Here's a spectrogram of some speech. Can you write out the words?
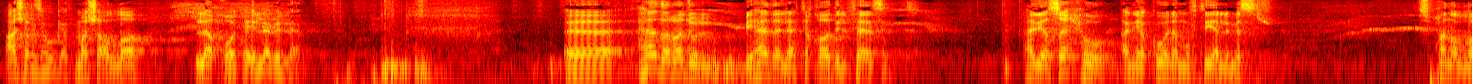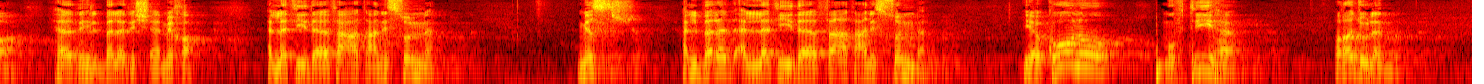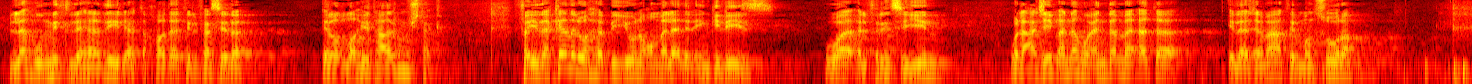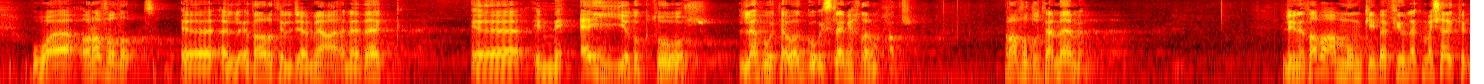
عشر زوجات ما شاء الله لا قوة إلا بالله. آه هذا الرجل بهذا الاعتقاد الفاسد هل يصح أن يكون مفتيا لمصر؟ سبحان الله هذه البلد الشامخة التي دافعت عن السنة مصر البلد التي دافعت عن السنة يكون مفتيها رجلا له مثل هذه الاعتقادات الفاسدة إلى الله تعالى المشتكى. فإذا كان الوهابيون عملاء للإنجليز والفرنسيين والعجيب أنه عندما أتى إلى جماعة المنصورة ورفضت الإدارة الجامعة أنذاك أن أي دكتور له توجه إسلامي يحضر محاضرة رفضوا تماما. لأن طبعا ممكن يبقى فيه هناك مشاكل.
